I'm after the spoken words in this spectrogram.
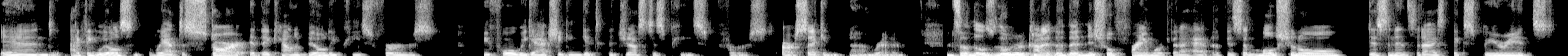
And I think we also we have to start at the accountability piece first before we actually can get to the justice piece first or second uh, rather. And so those those are kind of the, the initial framework that i had of this emotional dissonance that i experienced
